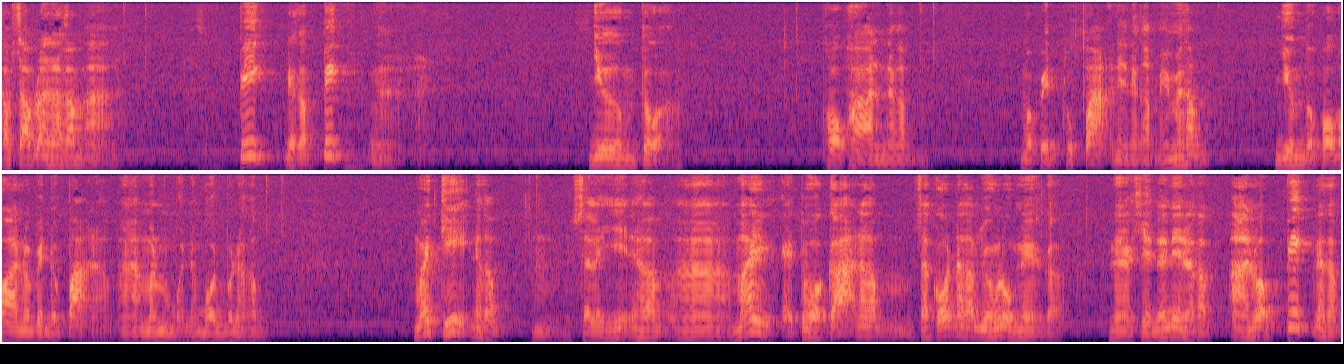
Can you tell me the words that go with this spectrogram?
กับซับแล้วนะครับอ่าปิกเนี่ยครับปิกยืมตัว พอพานนะครับ มาเป็นตัวป้าเนี่ยนะครับ เห็นไหมครับ ยืมตัวพอพานมาเป็นตัวป้านะครับอ่ามันเหมือนทางบนบนนะครับไม้กี้นะครับ สระอีนะครับไม้ตัวกะนะครับสะกดนะครับอยู่ข้างรูปนี่ก็เนี่ยเขียนได้นี่แหละครับ อ่านว่าปิกนะครับ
